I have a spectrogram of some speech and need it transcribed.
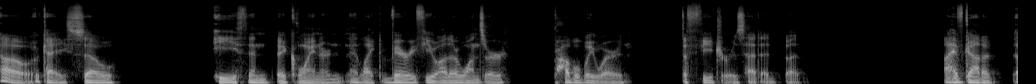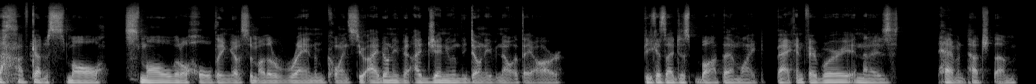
oh okay so eth and bitcoin are and like very few other ones are probably where the future is headed but I've got a I've got a small small little holding of some other random coins too. I don't even I genuinely don't even know what they are because I just bought them like back in February and then I just haven't touched them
